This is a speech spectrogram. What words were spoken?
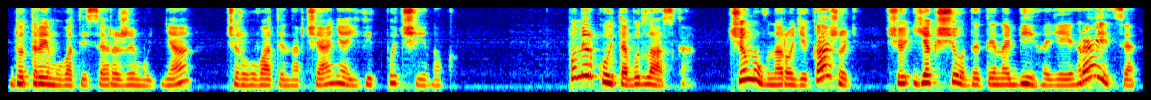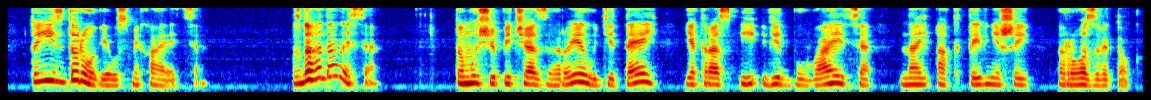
дотримуватися режиму дня, чергувати навчання і відпочинок. Поміркуйте, будь ласка, чому в народі кажуть, що якщо дитина бігає і грається, то їй здоров'я усміхається? Здогадалися? Тому що під час гри у дітей якраз і відбувається найактивніший розвиток.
